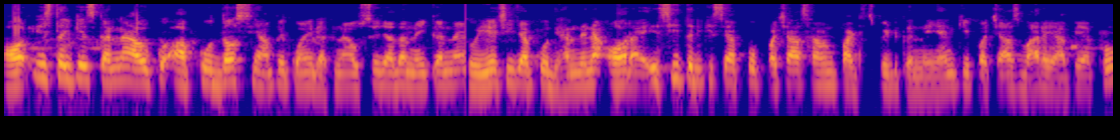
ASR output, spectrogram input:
और इस तरीके से करना है, आपको आपको 10 यहाँ पे कॉइन रखना है, उससे ज़्यादा नहीं करना है। तो ये चीज़ आपको ध्यान देना है और इसी तरीके से आपको 50 राउंड पार्टिसिपेट करने यानी कि 50 बार यहाँ पे आपको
